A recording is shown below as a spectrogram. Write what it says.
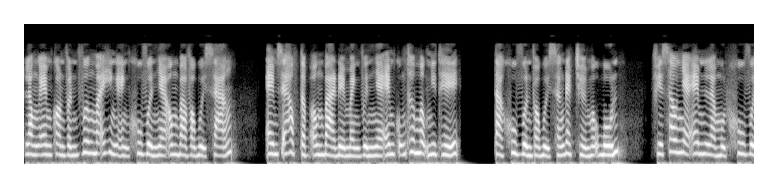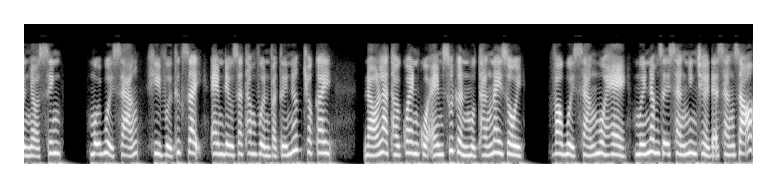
lòng em còn vấn vương mãi hình ảnh khu vườn nhà ông bà vào buổi sáng. Em sẽ học tập ông bà để mảnh vườn nhà em cũng thơ mộng như thế. Tả khu vườn vào buổi sáng đẹp trời mẫu 4. Phía sau nhà em là một khu vườn nhỏ xinh. Mỗi buổi sáng, khi vừa thức dậy, em đều ra thăm vườn và tưới nước cho cây. Đó là thói quen của em suốt gần một tháng nay rồi. Vào buổi sáng mùa hè, mới năm rưỡi sáng nhưng trời đã sáng rõ.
